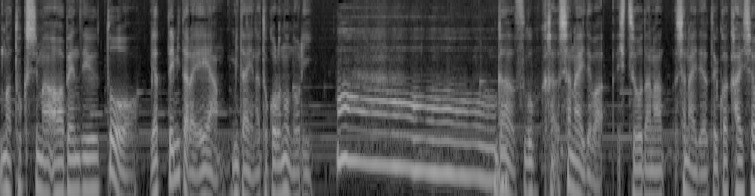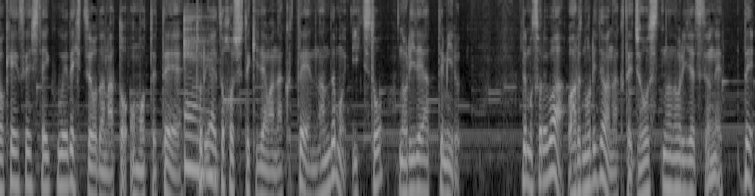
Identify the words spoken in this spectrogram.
まあ、徳島阿波弁でいうとやってみたらええやんみたいなところのノリがすごく社内では必要だな社内ではというか会社を形成していく上で必要だなと思ってて、えー、とりあえず保守的ではなくて何でも一度ノリでやってみるでもそれは悪ノリではなくて上質なノリですよね。で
